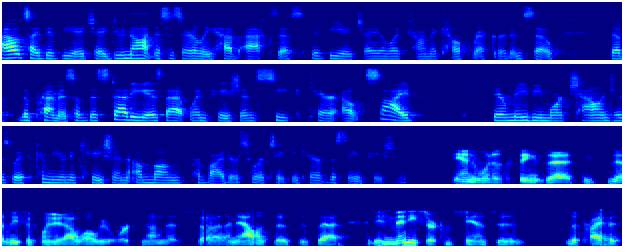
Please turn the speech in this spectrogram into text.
outside the VHA do not necessarily have access to the VHA electronic health record. And so the, the premise of the study is that when patients seek care outside, there may be more challenges with communication among providers who are taking care of the same patient. And one of the things that, that Lisa pointed out while we were working on this uh, analysis is that in many circumstances, the private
